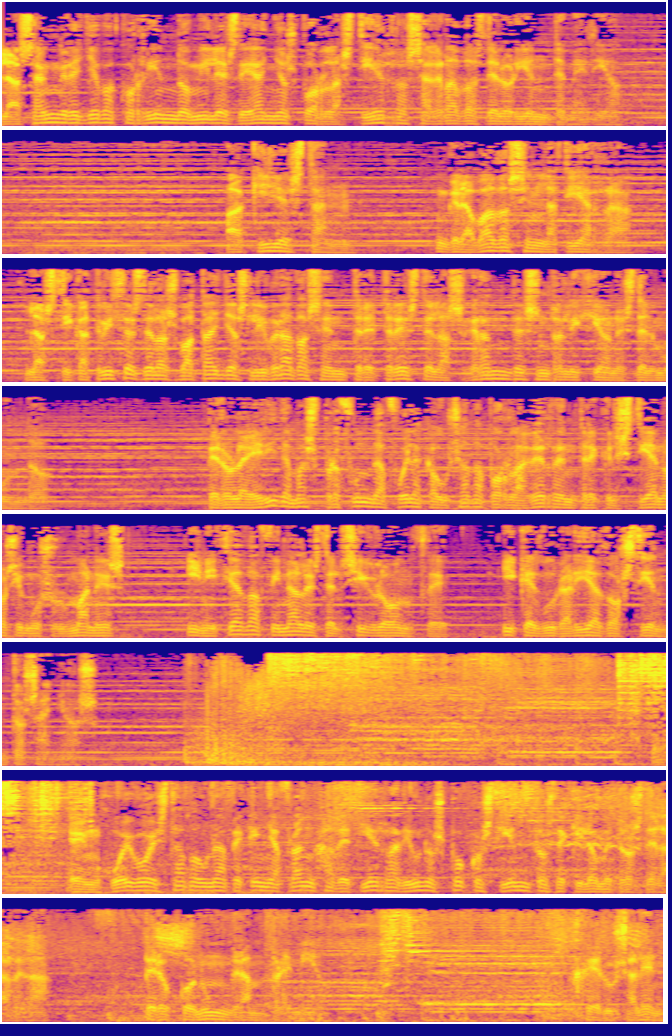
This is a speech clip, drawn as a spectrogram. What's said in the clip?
La sangre lleva corriendo miles de años por las tierras sagradas del Oriente Medio. Aquí están, grabadas en la tierra, las cicatrices de las batallas libradas entre tres de las grandes religiones del mundo. Pero la herida más profunda fue la causada por la guerra entre cristianos y musulmanes, iniciada a finales del siglo XI y que duraría 200 años. En juego estaba una pequeña franja de tierra de unos pocos cientos de kilómetros de larga, pero con un gran premio. Jerusalén.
